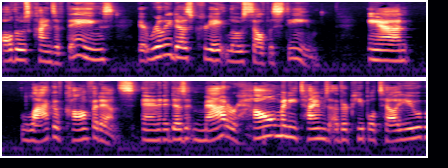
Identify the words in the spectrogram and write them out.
all those kinds of things, it really does create low self esteem and lack of confidence. And it doesn't matter how many times other people tell you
